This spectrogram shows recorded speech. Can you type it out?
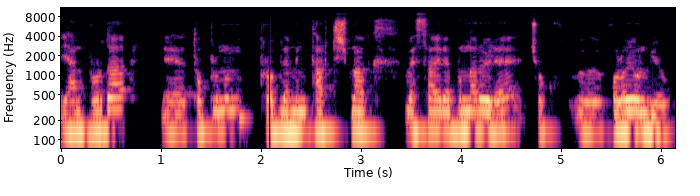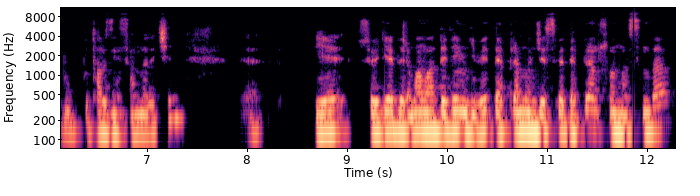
yani burada e, toplumun problemini tartışmak vesaire bunlar öyle çok e, kolay olmuyor bu, bu tarz insanlar için e, diye söyleyebilirim ama dediğim gibi deprem öncesi ve deprem sonrasında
